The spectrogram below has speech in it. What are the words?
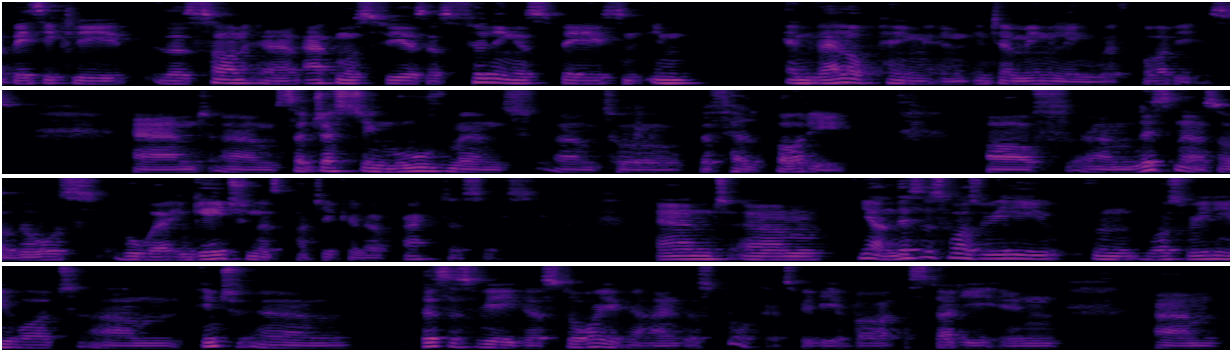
uh, basically the son uh, atmospheres as filling a space and in, enveloping and intermingling with bodies and um, suggesting movement um, to the felt body of um, listeners or those who were engaged in this particular practices. And um, yeah, and this is was really was really what um, int- um, this is really the story behind this book. It's really about a study in um,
